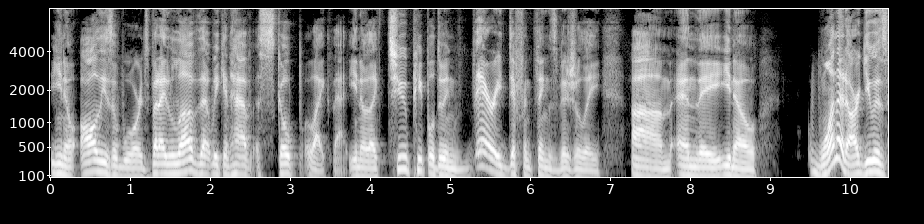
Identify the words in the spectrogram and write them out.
you know all these awards, but I love that we can have a scope like that. You know, like two people doing very different things visually, um, and they you know one I'd argue is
